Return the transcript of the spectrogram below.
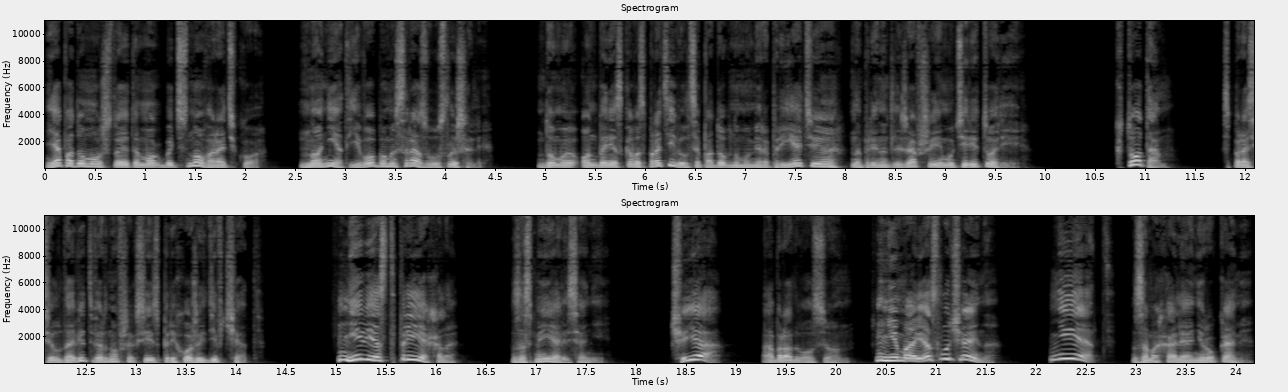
Я подумал, что это мог быть снова Радько. Но нет, его бы мы сразу услышали. Думаю, он бы резко воспротивился подобному мероприятию на принадлежавшей ему территории. «Кто там?» — спросил Давид, вернувшихся из прихожей девчат. «Невеста приехала», — засмеялись они. «Чья?» — обрадовался он. «Не моя случайно?» «Нет», — замахали они руками.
